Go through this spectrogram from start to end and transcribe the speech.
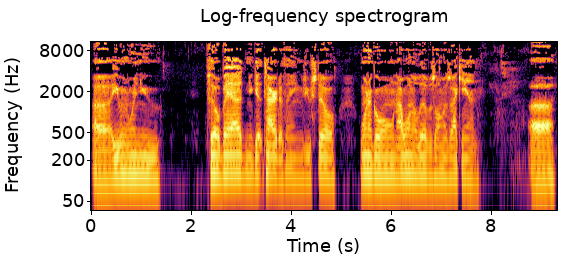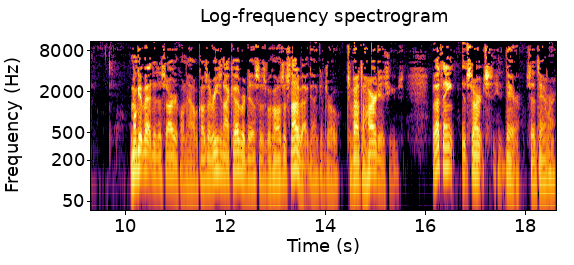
Uh, even when you feel bad and you get tired of things, you still want to go on. I want to live as long as I can. Uh, I'm gonna get back to this article now because the reason I covered this is because it's not about gun control. It's about the heart issues. But I think it starts there, said Tamera.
